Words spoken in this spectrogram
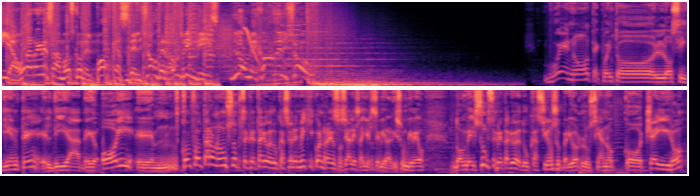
Y ahora regresamos con el podcast del show de Raúl Brindis. Lo mejor del show. Bueno, te cuento lo siguiente. El día de hoy eh, confrontaron a un subsecretario de Educación en México en redes sociales. Ayer se viralizó un video donde el subsecretario de Educación Superior, Luciano Cocheiro,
